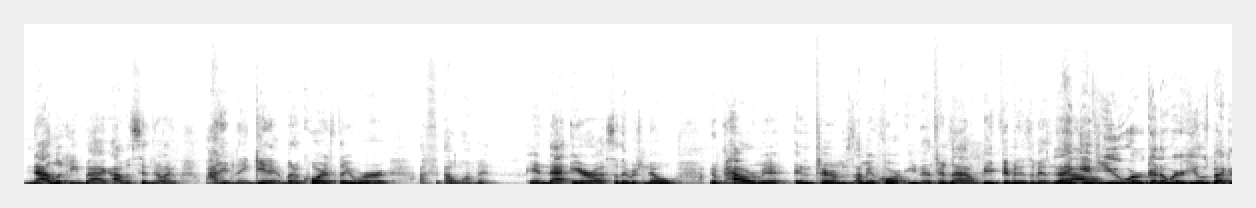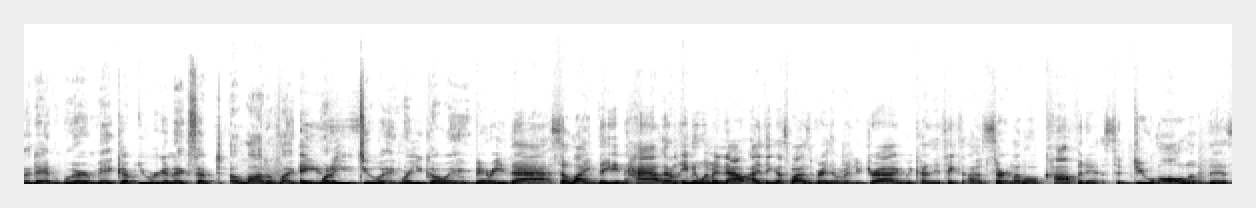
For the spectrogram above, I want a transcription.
now looking back, I was sitting there like, why didn't they get it? But of course, they were a, a woman in that era, so there was no empowerment in terms. I mean, of course, you know, in terms of how big feminism is now. Like if you were gonna wear heels back in the day and wear makeup, you were gonna accept a lot of like, Ex- what are you doing? Where are you going? bury that. So like they didn't have, and even women now. I think that's why it's great that women do drag because it takes a certain level of confidence to do all of this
